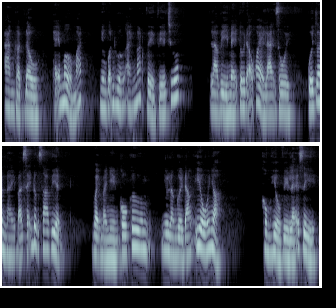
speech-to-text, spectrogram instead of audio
An gật đầu, khẽ mở mắt, nhưng vẫn hướng ánh mắt về phía trước. Là vì mẹ tôi đã khỏe lại rồi, cuối tuần này bà sẽ được ra viện. Vậy mà nhìn cô cứ như là người đáng yêu ấy nhở? Không hiểu vì lẽ gì,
